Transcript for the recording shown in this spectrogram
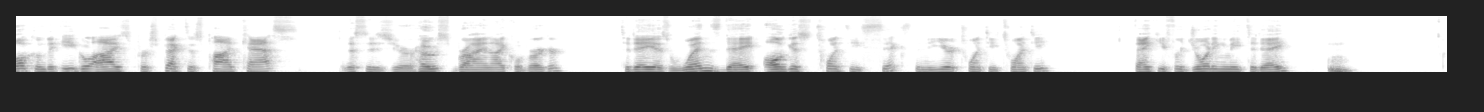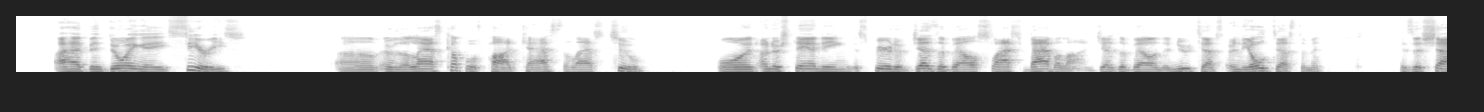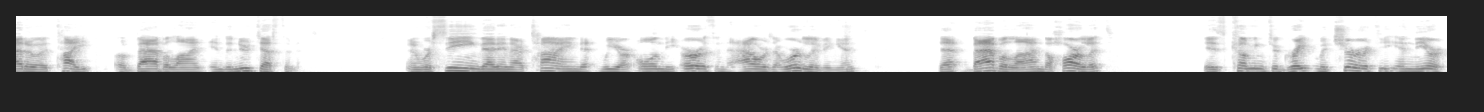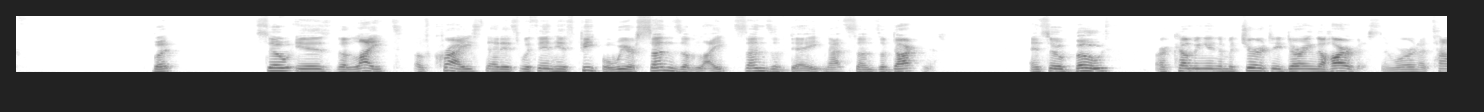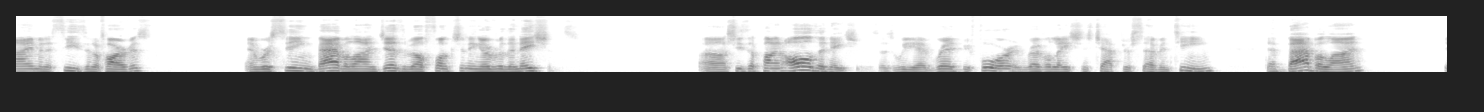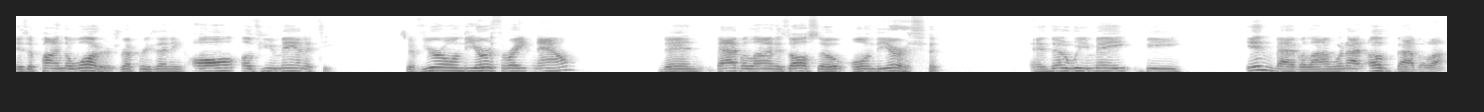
Welcome to Eagle Eyes Perspectives Podcast. This is your host, Brian Eichelberger. Today is Wednesday, August 26th in the year 2020. Thank you for joining me today. I have been doing a series um, over the last couple of podcasts, the last two, on understanding the spirit of Jezebel slash Babylon. Jezebel in the New Test in the Old Testament is a shadow, a type of Babylon in the New Testament. And we're seeing that in our time that we are on the earth in the hours that we're living in, that Babylon, the harlot, is coming to great maturity in the earth. But so is the light of Christ that is within his people. We are sons of light, sons of day, not sons of darkness. And so both are coming into maturity during the harvest. And we're in a time and a season of harvest. And we're seeing Babylon, Jezebel, functioning over the nations. Uh, she's upon all the nations, as we have read before in Revelations chapter 17, that Babylon is upon the waters, representing all of humanity. So if you're on the earth right now, then Babylon is also on the earth. and though we may be in Babylon, we're not of Babylon.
